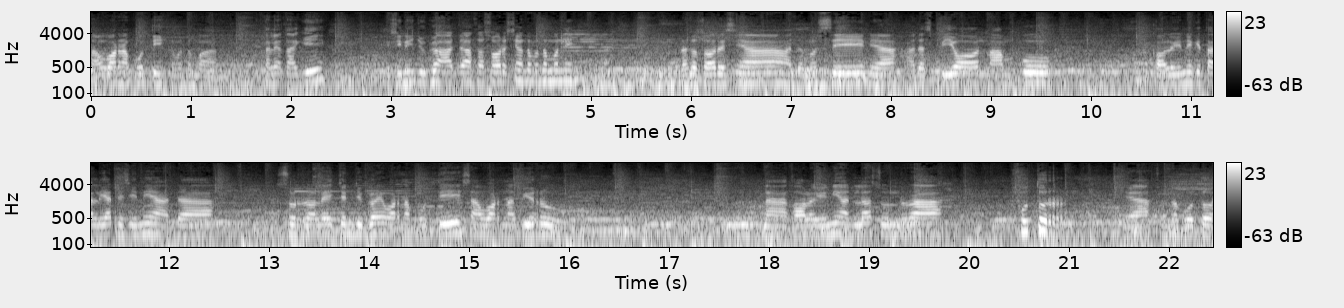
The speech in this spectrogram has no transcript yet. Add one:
sama warna putih teman-teman. Kita lihat lagi. Di sini juga ada aksesorisnya teman-teman nih. Ada aksesorisnya ada mesin ya. Ada spion lampu. Kalau ini kita lihat di sini ada Sundra Legend juga yang warna putih sama warna biru Nah, kalau ini adalah Sundra Futur. Ya, Sundra Futur.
